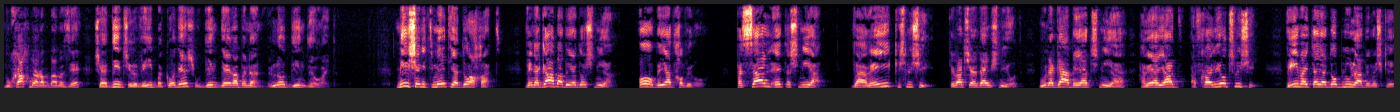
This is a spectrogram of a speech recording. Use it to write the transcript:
מוכח מהרמב"ם הזה שהדין של רביעי בקודש הוא דין דה רבנן ולא דין דאורייתא. מי שנטמאת ידו אחת ונגע בה בידו שנייה, או ביד חברו, פסל את השנייה, והרי היא כשלישי. כיוון שידיים שניות, והוא נגע ביד שנייה, הרי היד הפכה להיות שלישי. ואם הייתה ידו בלולה במשקה,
